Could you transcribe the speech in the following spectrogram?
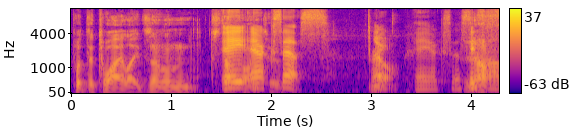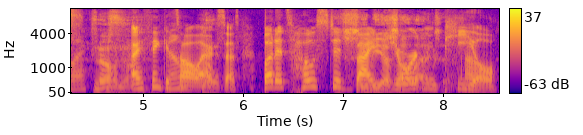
put the Twilight Zone stuff on, too. AXS. No. AXS. No, all access. no, no. I think it's No? all No. access, but it's hosted It's by CBS All Jordan Access. Peele.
